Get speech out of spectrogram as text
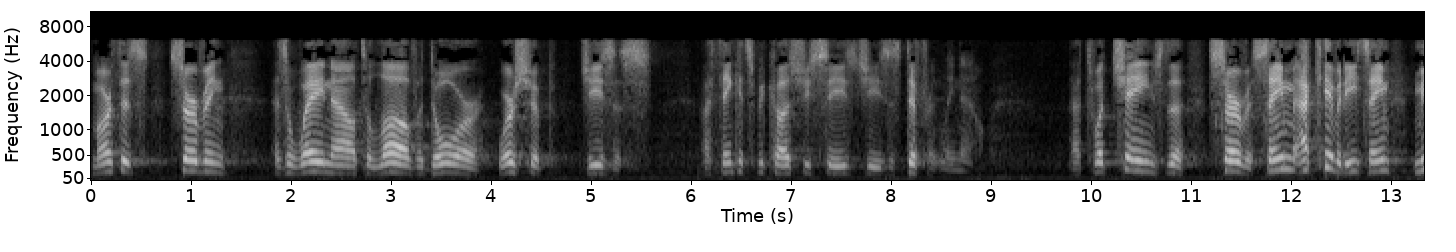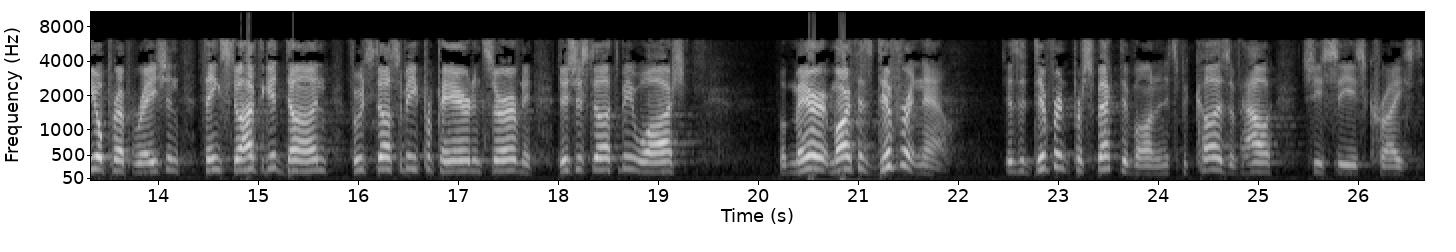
Martha's serving as a way now to love, adore, worship Jesus. I think it's because she sees Jesus differently now. That's what changed the service. Same activity, same meal preparation. Things still have to get done. Food still has to be prepared and served, and dishes still have to be washed. But Martha's different now. She has a different perspective on it. It's because of how she sees Christ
